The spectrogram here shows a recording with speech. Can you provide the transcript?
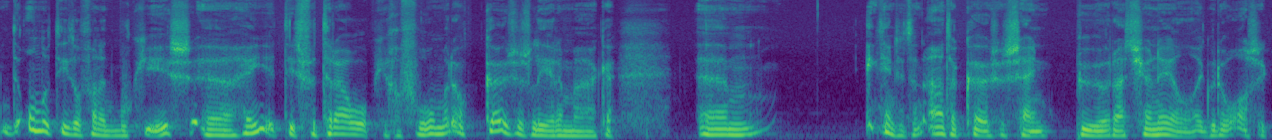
De ondertitel van het boekje is: uh, hey, Het is vertrouwen op je gevoel, maar ook keuzes leren maken. Um, ik denk dat een aantal keuzes zijn puur rationeel. Ik bedoel, als ik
